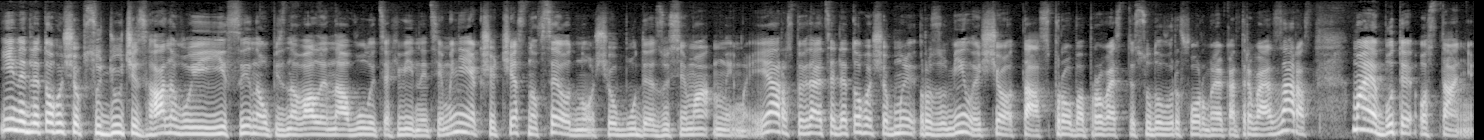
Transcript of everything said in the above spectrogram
І не для того, щоб суддю Чизганову і її сина упізнавали на вулицях Вінниці. Мені, якщо чесно, все одно, що буде з усіма ними. Я розповідаю це для того, щоб ми розуміли, що та спроба провести судову реформу, яка триває зараз, має бути останньою.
